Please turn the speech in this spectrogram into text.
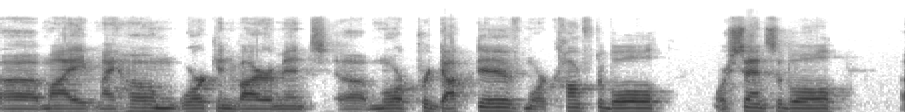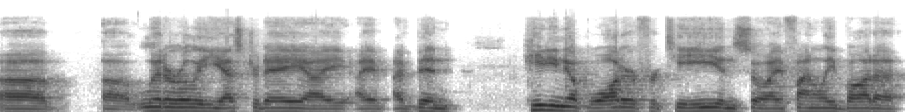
uh, my my home work environment uh, more productive, more comfortable, more sensible. Uh, uh literally yesterday, I, I I've been heating up water for tea, and so I finally bought a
